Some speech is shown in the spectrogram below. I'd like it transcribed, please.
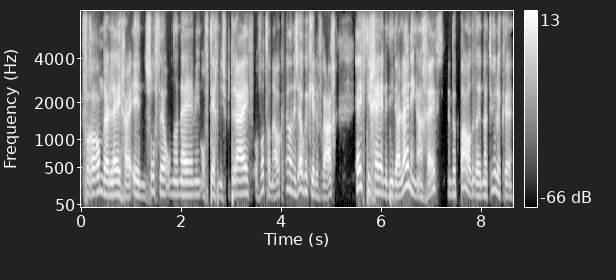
verander leger in softwareonderneming of technisch bedrijf of wat dan ook. En dan is elke keer de vraag, heeft diegene die daar leiding aan geeft een bepaalde natuurlijke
